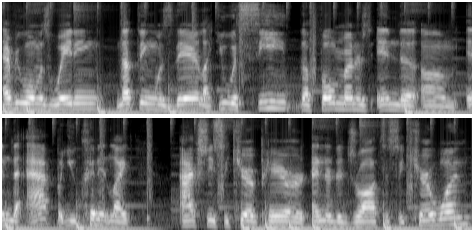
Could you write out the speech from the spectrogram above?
Everyone was waiting. Nothing was there. Like, you would see the foam runners in the, um, in the app, but you couldn't, like, actually secure a pair or enter the draw to secure one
